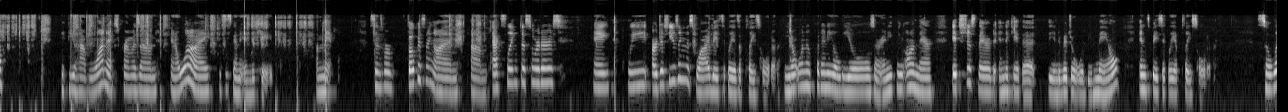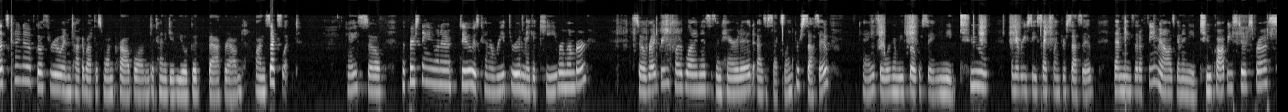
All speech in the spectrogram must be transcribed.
If you have one X chromosome and a Y, this is going to indicate a male. Since we're focusing on um, X-linked disorders, okay, we are just using this Y basically as a placeholder. You don't want to put any alleles or anything on there. It's just there to indicate that the individual would be male, and it's basically a placeholder. So let's kind of go through and talk about this one problem to kind of give you a good background on sex-linked. Okay, so the first thing you want to do is kind of read through and make a key, remember? So red-green color blindness is inherited as a sex-linked recessive. Okay, so we're going to be focusing, you need two, whenever you see sex-linked recessive, that means that a female is going to need two copies to express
